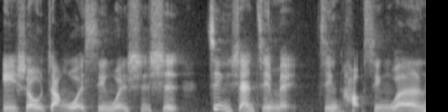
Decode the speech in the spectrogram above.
一手掌握新闻时事，尽善尽美，尽好新闻。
